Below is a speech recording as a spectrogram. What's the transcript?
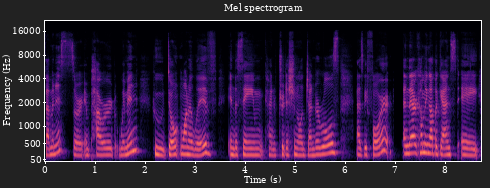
feminists or empowered women who don't want to live in the same kind of traditional gender roles as before. And they're coming up against a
